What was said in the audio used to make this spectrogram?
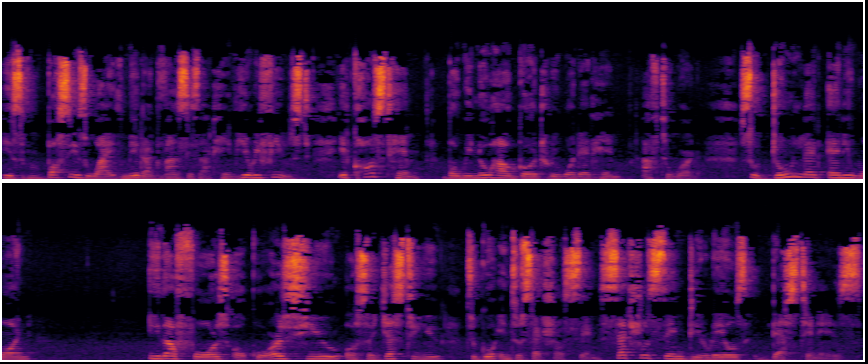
His boss's wife made advances at him. He refused. It cost him, but we know how God rewarded him afterward. So don't let anyone either force or coerce you or suggest to you to go into sexual sin. Sexual sin derails destinies.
